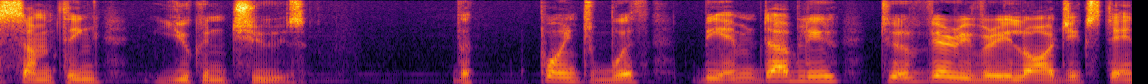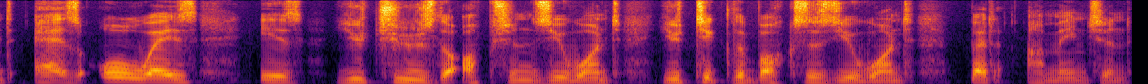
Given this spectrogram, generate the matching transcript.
something you can choose point with BMW to a very, very large extent, as always, is you choose the options you want, you tick the boxes you want. But I mentioned,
